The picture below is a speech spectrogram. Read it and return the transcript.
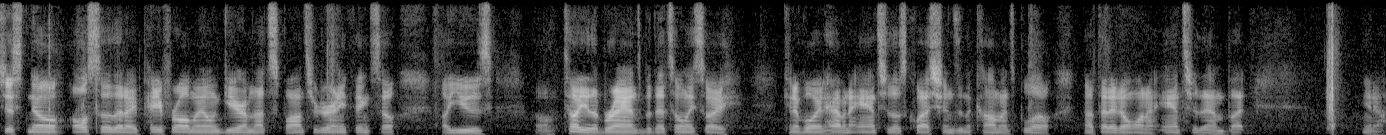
just know also that I pay for all my own gear. I'm not sponsored or anything, so I'll use, I'll tell you the brands, but that's only so I can avoid having to answer those questions in the comments below. Not that I don't want to answer them, but you know,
